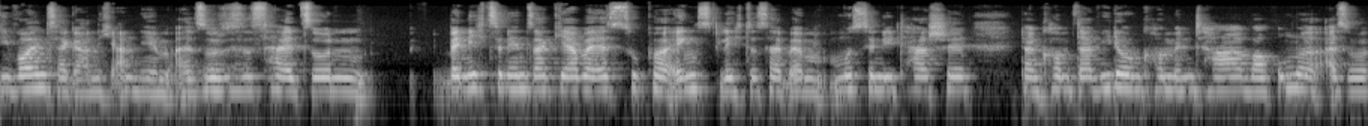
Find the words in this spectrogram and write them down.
die wollen es ja gar nicht annehmen. Also, das ist halt so ein wenn ich zu denen sage, ja, aber er ist super ängstlich, deshalb er muss in die Tasche, dann kommt da wieder ein Kommentar, warum er, also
